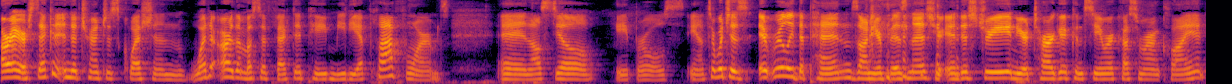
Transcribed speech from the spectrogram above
All right. Our second in the trenches question What are the most effective paid media platforms? And I'll steal April's answer, which is it really depends on your business, your industry, and your target consumer, customer, and client.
